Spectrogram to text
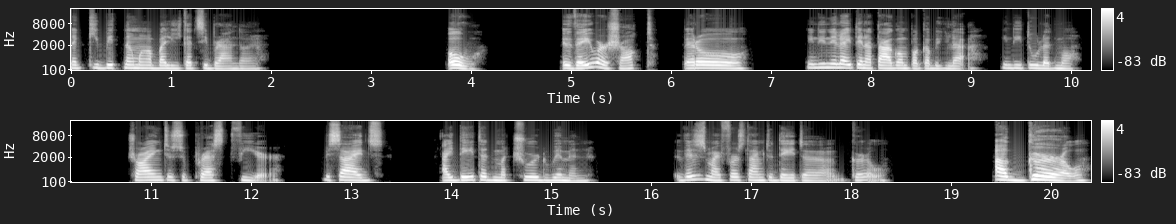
Nagkibit ng mga balikat si Brandon. Oh, they were shocked. Pero hindi nila itinatago ang pagkabigla. Hindi tulad mo. Trying to suppress fear. Besides, I dated matured women. This is my first time to date a girl. A girl!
